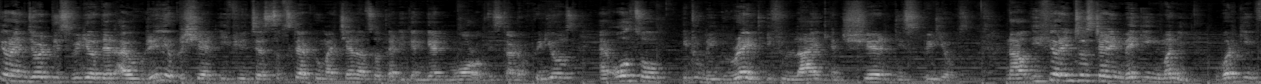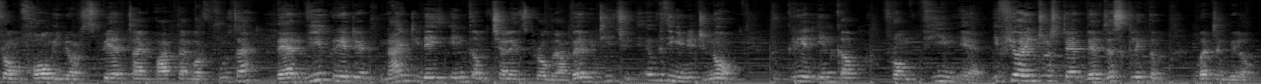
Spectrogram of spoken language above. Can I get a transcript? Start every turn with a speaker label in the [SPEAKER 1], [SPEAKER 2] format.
[SPEAKER 1] If you enjoyed this video then I would really appreciate if you just subscribe to my channel so that you can get more of this kind of videos and also it would be great if you like and share these videos. Now if you're interested in making money working from home in your spare time, part-time or full-time then we created 90 days income challenge program where we teach you everything you need to know to create income from thin air. If you are interested then just click the button below.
